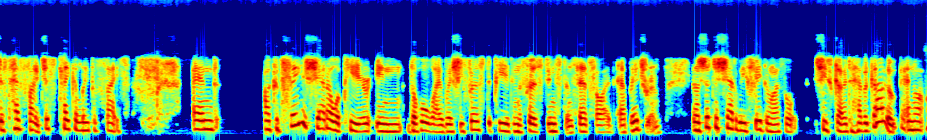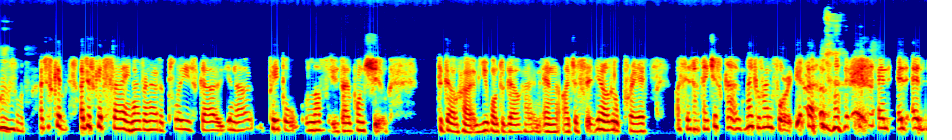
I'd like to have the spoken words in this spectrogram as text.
Just have faith. Just take a leap of faith. And I could see a shadow appear in the hallway where she first appeared in the first instance outside our bedroom. And it was just a shadowy figure. And I thought, she's going to have a go. And I, I Mm. thought, I just kept, I just kept saying over and over, please go. You know, people love you. They want you to go home. You want to go home. And I just said, you know, a little prayer. I said, okay, just go, make a run for it. You know? and, and, and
